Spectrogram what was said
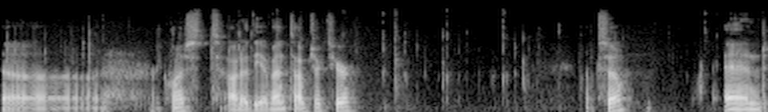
uh, request out of the event object here, like so. And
